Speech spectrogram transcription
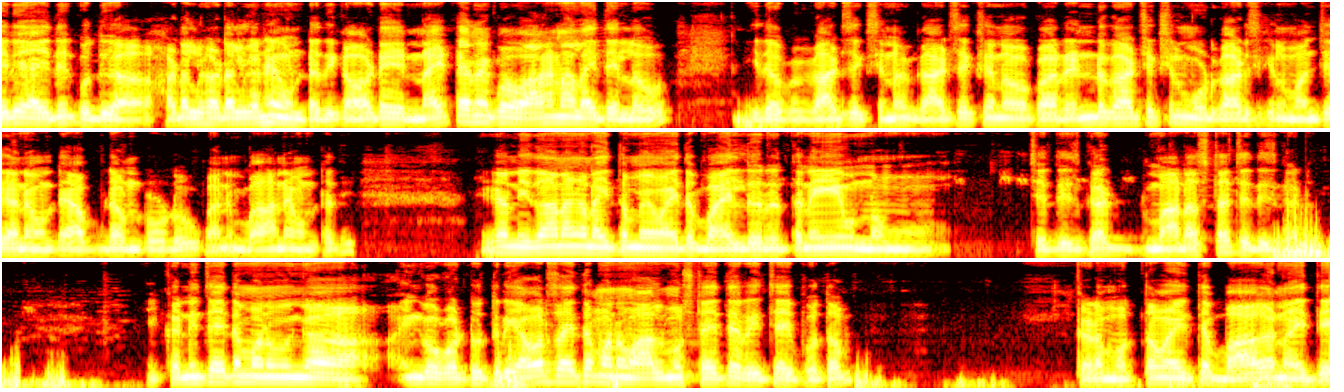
ఏరియా అయితే కొద్దిగా హడల్ హడల్గానే ఉంటుంది. కాబట్టి నైట్ టైం ఎక్కువ వాహనాలు అయితే వెళ్ళవు. ఇది ఒక ఘాట్ సెక్షన్. ఘాట్ సెక్షన్ ఒక రెండు ఘాట్ సెక్షన్ మూడు ఘాట్ సెక్షన్ మంచిగానే ఉంటాయి. అప్ డౌన్ రోడ్డు కానీ బాగానే ఉంటుంది. ఇక నిదానంగా అయితే మేమైతే బయలుదేరుతూనే ఉన్నాం. ఛత్తీస్గఢ్ మహారాష్ట్ర ఛత్తీస్గఢ్. ఇక్కడి నుంచి అయితే మనం ఇంకా ఇంకొక టూ త్రీ అవర్స్ అయితే మనం ఆల్మోస్ట్ అయితే రీచ్ అయిపోతాం. ఇక్కడ మొత్తం అయితే బాగా అయితే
